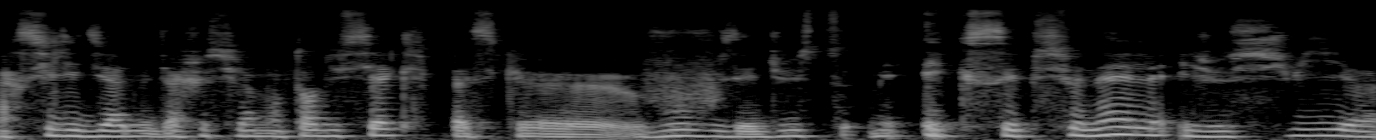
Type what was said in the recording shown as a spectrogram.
Merci Lydia de me dire que je suis la mentor du siècle parce que vous, vous êtes juste mais exceptionnel et je suis euh,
